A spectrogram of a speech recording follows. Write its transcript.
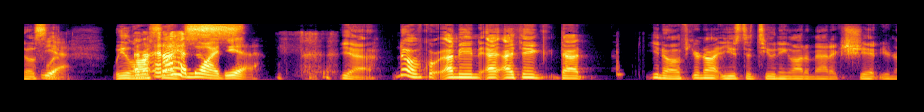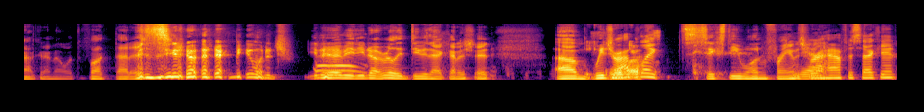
no slip. Yeah, We and, lost I, and I had no idea. Yeah. No, of course. I mean, I, I think that you know, if you're not used to tuning automatic shit, you're not gonna know what the fuck that is. You know what I mean? What a you know what I mean? You don't really do that kind of shit. Um, we dropped like 61 frames for a half a second,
